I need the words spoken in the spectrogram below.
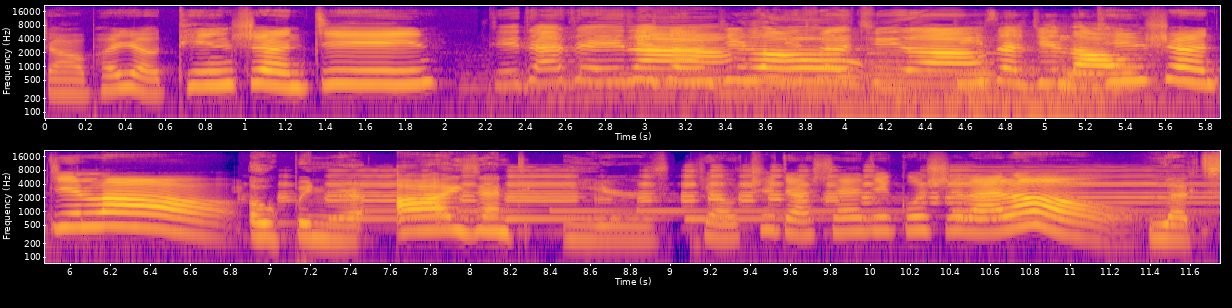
小朋友听圣经，听圣经喽，听圣经喽，听圣经喽，听圣经喽。Open your eyes and ears，有趣的圣经故事来喽！Let's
